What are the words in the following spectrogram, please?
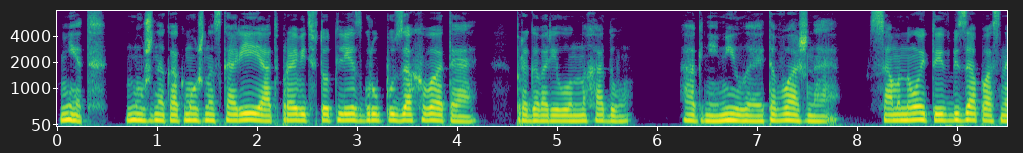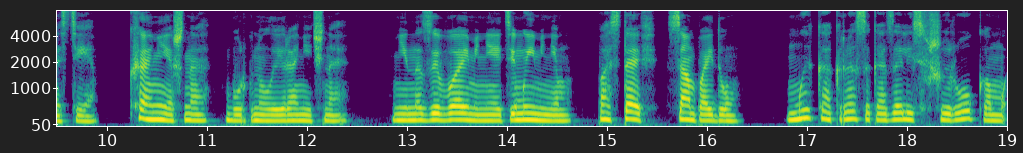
«Нет, нужно как можно скорее отправить в тот лес группу захвата», — проговорил он на ходу. «Агни, милая, это важно. Со мной ты в безопасности». «Конечно», — буркнула иронично. «Не называй меня этим именем. Поставь, сам пойду». Мы как раз оказались в широком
